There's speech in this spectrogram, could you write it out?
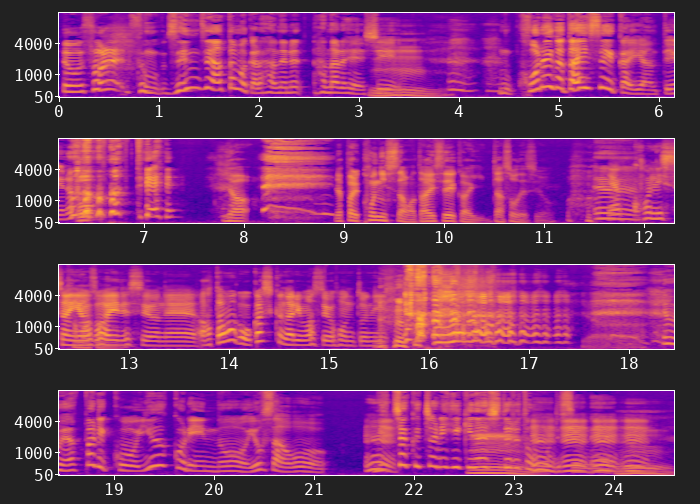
でもそれその全然頭から離れ離れへんし、うん。もうこれが大正解やんっていうのを思って、いややっぱり小西さんは大正解だそうですよ。うん。いや小西さんやばいですよね。頭がおかしくなりますよ本当に。でもやっぱりこうゆうこりんの良さをうん。めちゃくちゃに引き出してると思うんですようんね。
